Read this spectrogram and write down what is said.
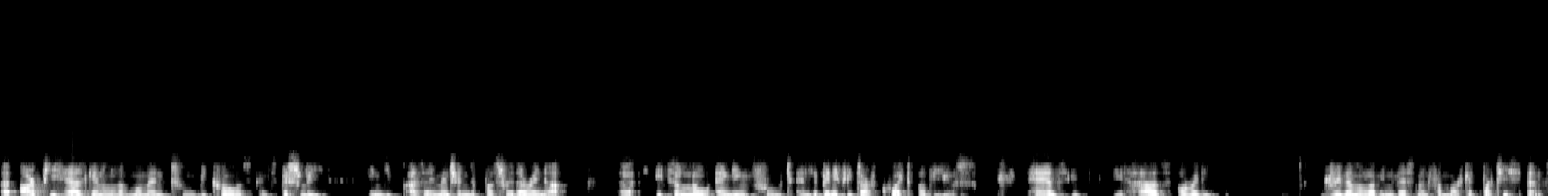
Uh, RPA has gained a lot of momentum because, especially in the, as I mentioned, in the post-trade arena, uh, it's a low-hanging fruit and the benefits are quite obvious. Hence, it has already driven a lot of investment from market participants.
